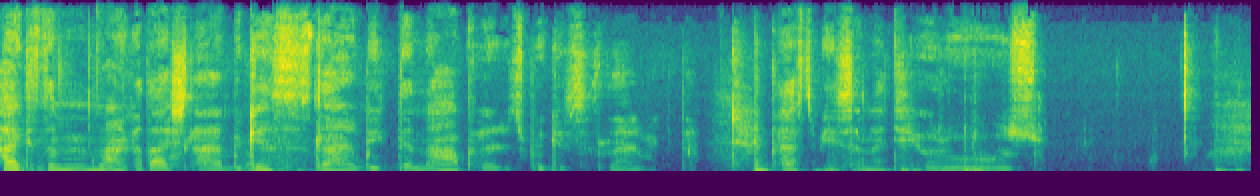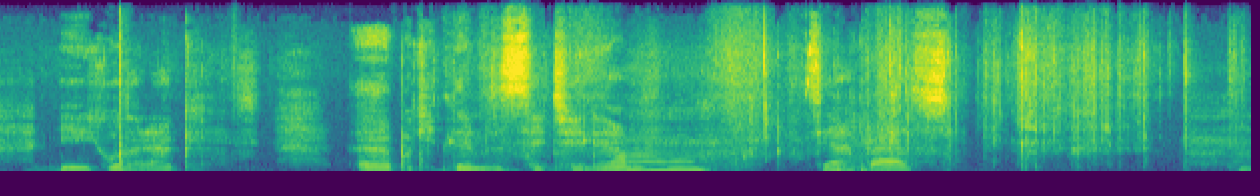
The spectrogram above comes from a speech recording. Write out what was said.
Herkese merhaba arkadaşlar. Bugün sizler birlikte ne yapıyoruz? Bugün sizler birlikte gaz bir açıyoruz. İlk olarak e, paketlerimizi seçelim. Siyah beyaz. Hmm.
